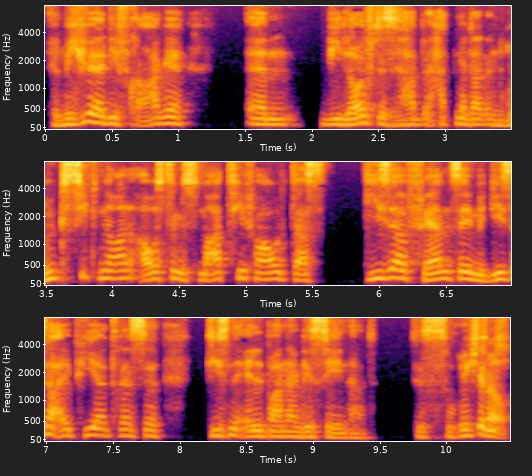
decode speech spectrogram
Für mich wäre die Frage, ähm, wie läuft es? Hat, man dann ein Rücksignal aus dem Smart TV, dass dieser Fernseher mit dieser IP-Adresse diesen L-Banner gesehen hat? Das ist so richtig? Genau.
